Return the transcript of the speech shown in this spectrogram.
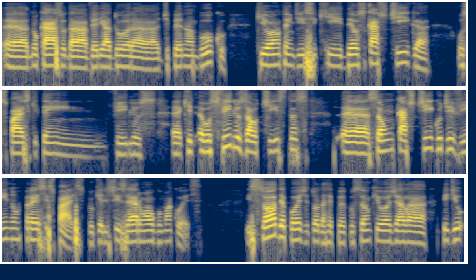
É, no caso da vereadora de Pernambuco, que ontem disse que Deus castiga os pais que têm filhos, é, que os filhos autistas é, são um castigo divino para esses pais, porque eles fizeram alguma coisa. E só depois de toda a repercussão que hoje ela pediu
